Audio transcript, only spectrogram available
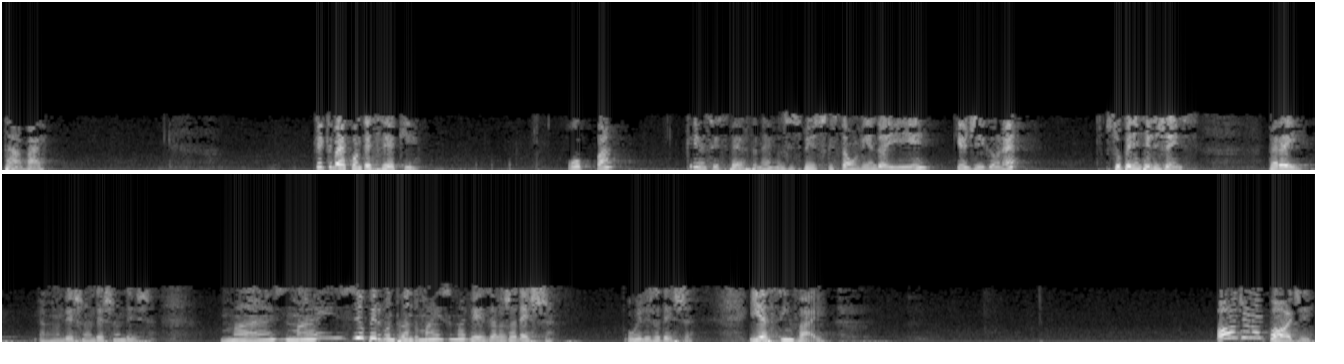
Tá, vai. O que, que vai acontecer aqui? Opa, criança esperta, né? Os espíritos que estão vindo aí, que digam, né? Super inteligentes. Peraí, ela não deixa, não deixa, não deixa. Mas, mas, eu perguntando mais uma vez, ela já deixa. Ou ele já deixa. E assim vai. Pode ou não pode?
